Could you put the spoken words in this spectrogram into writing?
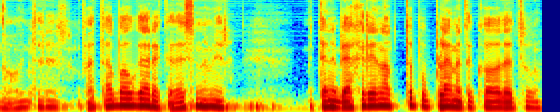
Много интересно. Каква е тази България? Къде се намира? Ми, те не бяха ли едно тъпо племе такова, дето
